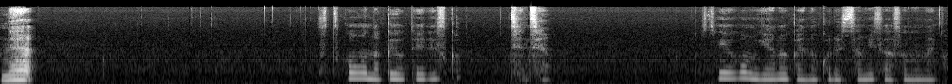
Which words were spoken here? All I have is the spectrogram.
う。ね。卒コンは泣く予定ですか？全然。卒業後も芸能界に残るし寂しさはそんなないか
